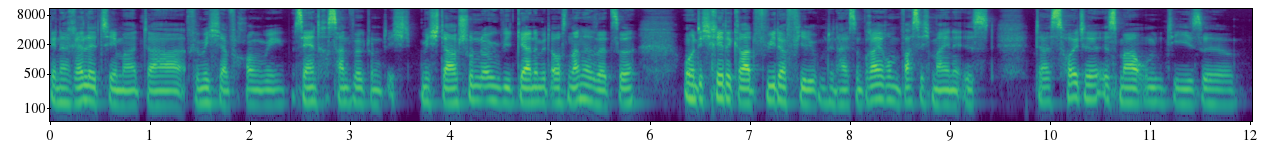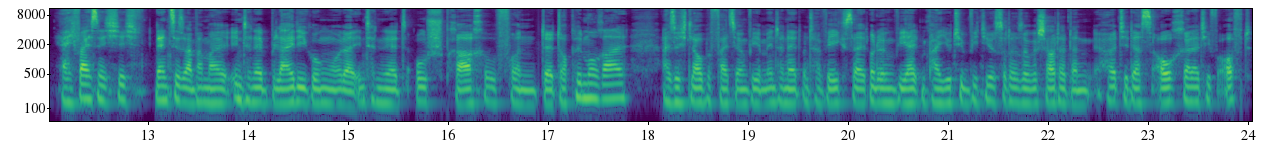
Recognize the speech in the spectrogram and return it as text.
generelle Thema da für mich einfach irgendwie sehr interessant wirkt und ich mich da schon irgendwie gerne mit auseinandersetze. Und ich rede gerade wieder viel um den heißen Brei rum. Was ich meine ist, dass heute ist mal um diese the ja, ich weiß nicht, ich nenne es jetzt einfach mal Internetbeleidigung oder Internetaussprache von der Doppelmoral. Also ich glaube, falls ihr irgendwie im Internet unterwegs seid und irgendwie halt ein paar YouTube-Videos oder so geschaut habt, dann hört ihr das auch relativ oft.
